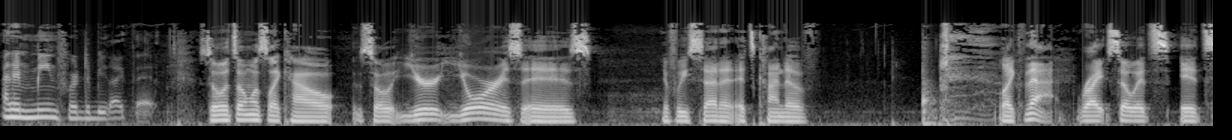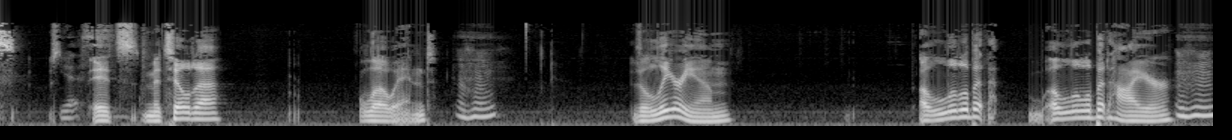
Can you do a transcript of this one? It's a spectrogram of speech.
I didn't mean for it to be like that. So it's almost like how. So your yours is, if we said it, it's kind of like that, right? So it's it's Yes. it's Matilda, low end. Mm-hmm. Delirium, a little bit a little bit higher. Mm-hmm.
